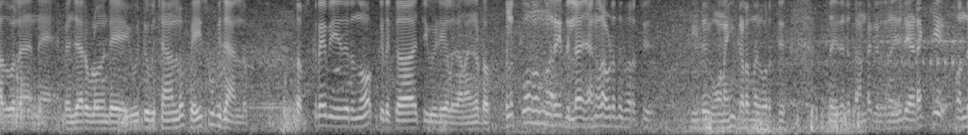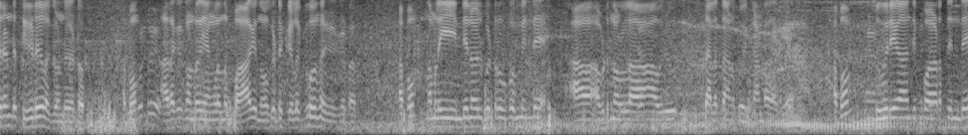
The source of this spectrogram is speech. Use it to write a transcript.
അതുപോലെ തന്നെ ബെഞ്ചാർ ബ്ലോഗിന്റെ യൂട്യൂബ് ചാനലും ഫേസ്ബുക്ക് ചാനലും സബ്സ്ക്രൈബ് ചെയ്തിരുന്നോ കിടക്കാച്ചി വീഡിയോകൾ കാണാം കേട്ടോ. കിളക്കുമെന്നൊന്നും അറിയത്തില്ല ഞങ്ങൾ അവിടെ നിന്ന് കുറച്ച് ഇത് ഉണങ്ങി കിടന്ന് കുറച്ച് ഇതിന്റെ തണ്ടൊക്കെ എടുക്കുന്നത് ഇതിന്റെ ഇടയ്ക്ക് ഒന്ന് രണ്ട് സീഡുകളൊക്കെ ഉണ്ട് കേട്ടോ. അപ്പം അതൊക്കെ കൊണ്ടുപോയി ഞങ്ങളൊന്ന് പാകി നോക്കിയിട്ട് കിളക്കുമെന്നൊക്കെ കേട്ടോ. അപ്പം നമ്മൾ ഈ ഇന്ത്യൻ ഓയിൽ പെട്രോൾ പമ്പിന്റെ അവിടെ നിന്നുള്ള ആ ഒരു സ്ഥലത്താണ് പോയി കണ്ടതൊക്കെ. അപ്പം സൂര്യകാന്തി പാടത്തിന്റെ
